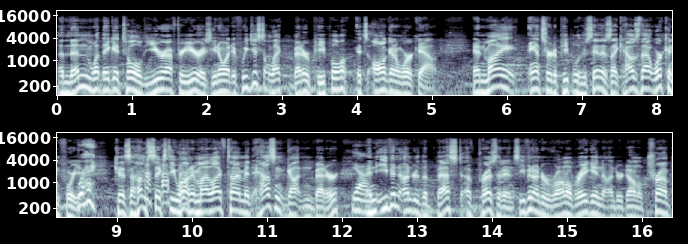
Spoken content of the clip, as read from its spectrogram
And then what they get told year after year is, you know what, if we just elect better people, it's all going to work out. And my answer to people who say that is like, how's that working for you? Right. Because I'm 61 in my lifetime, it hasn't gotten better. Yeah. And even under the best of presidents, even under Ronald Reagan, under Donald Trump,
